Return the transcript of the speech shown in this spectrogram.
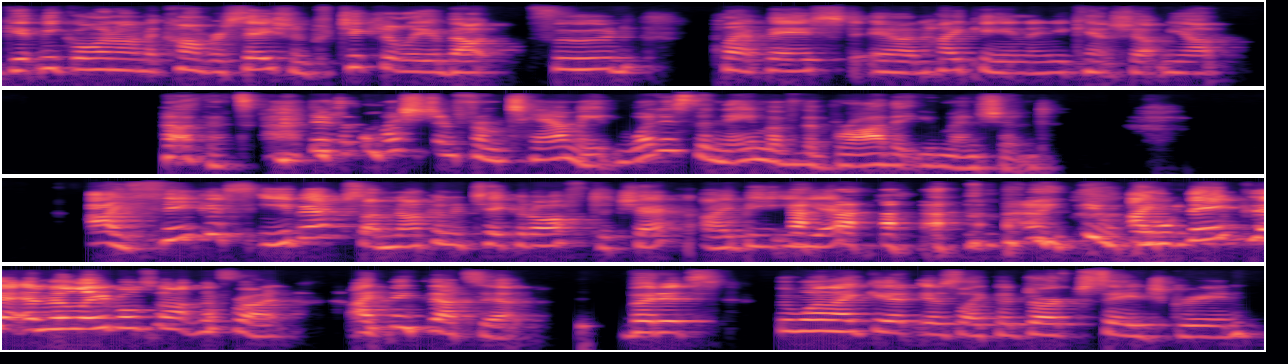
get me going on a conversation, particularly about food, plant based, and hiking, and you can't shut me up. That's, there's a question from Tammy. What is the name of the bra that you mentioned? I think it's Ibex. I'm not going to take it off to check. I B E X. I think that, and the label's not in the front. I think that's it. But it's the one I get is like a dark sage green.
